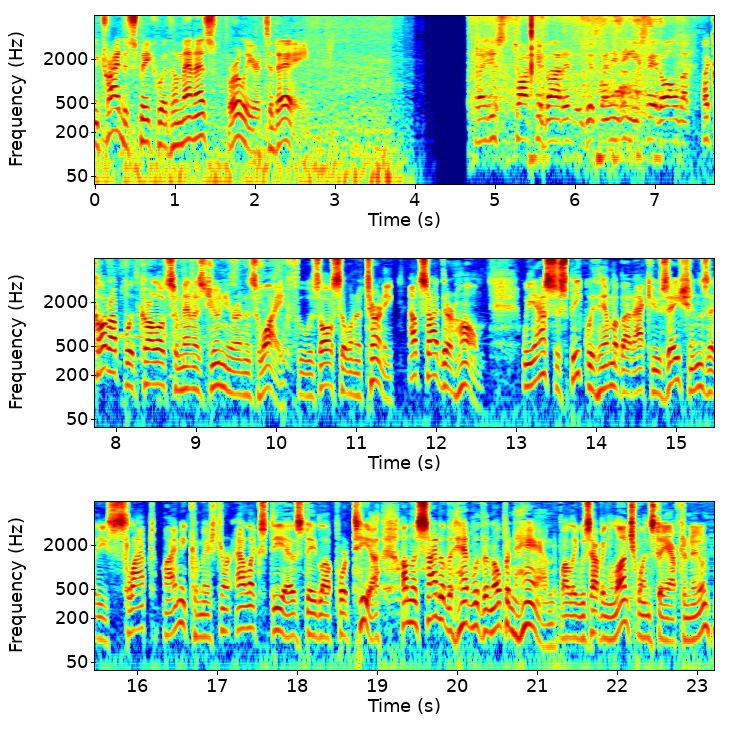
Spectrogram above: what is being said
We tried to speak with Gimenez earlier today. Can I just talk to you about it? Just anything you say at all about. I caught up with Carlos Gimenez Jr. and his wife, who was also an attorney, outside their home. We asked to speak with him about accusations that he slapped Miami Commissioner Alex Diaz de la Portilla on the side of the head with an open hand while he was having lunch Wednesday afternoon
